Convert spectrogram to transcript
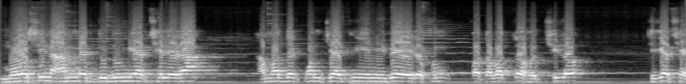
মহসিন আহমেদ দুদুমিয়ার ছেলেরা আমাদের পঞ্চায়েত নিয়ে নিবে এরকম কথাবার্তা হচ্ছিল। ঠিক আছে?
